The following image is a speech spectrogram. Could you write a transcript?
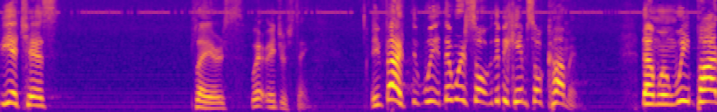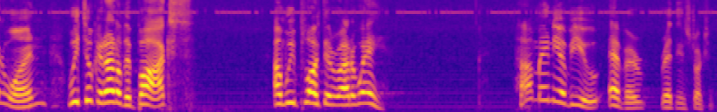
VHS players were interesting. In fact, we, they, were so, they became so common that when we bought one, we took it out of the box and we plugged it right away. How many of you ever read the instructions?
